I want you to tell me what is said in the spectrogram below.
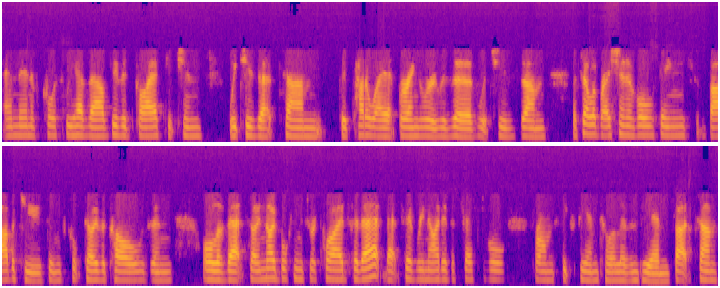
And then, of course, we have our Vivid Fire Kitchen, which is at um, the Cutaway at Barangaroo Reserve, which is um, a celebration of all things barbecue, things cooked over coals and all of that. So no bookings required for that. That's every night of the festival from 6 p.m. to 11 p.m. But um,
